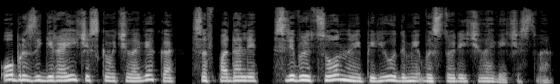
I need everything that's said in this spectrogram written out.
образы героического человека совпадали с революционными периодами в истории человечества.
